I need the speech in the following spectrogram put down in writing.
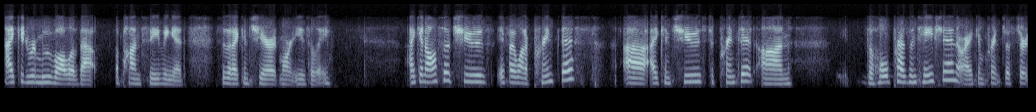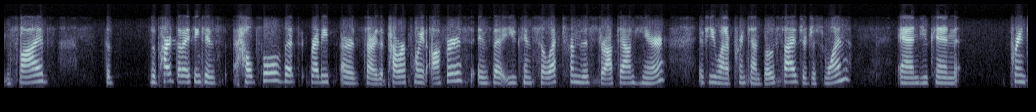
I could remove all of that upon saving it so that I can share it more easily. I can also choose if I want to print this. Uh, I can choose to print it on the whole presentation or I can print just certain slides the part that I think is helpful that Ready or sorry that PowerPoint offers is that you can select from this drop down here if you want to print on both sides or just one. And you can print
